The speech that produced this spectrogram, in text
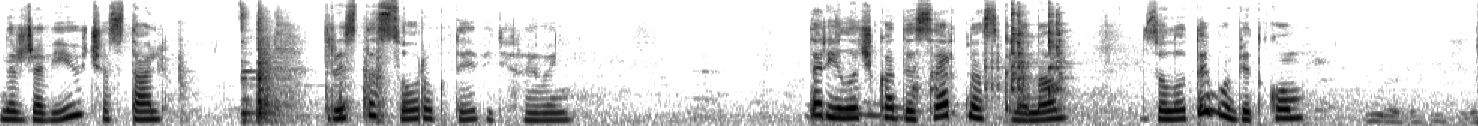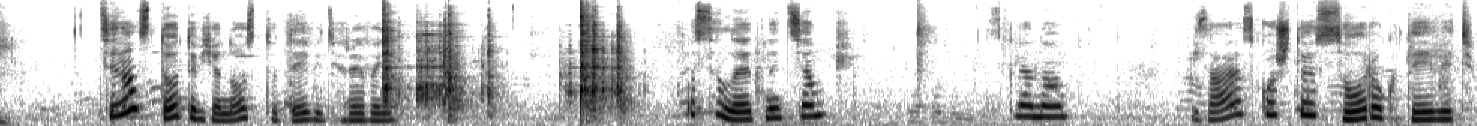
нержавіюча сталь 349 гривень. Тарілочка десертна скляна з золотим обідком. Ціна 199 гривень. Оселедниця скляна. Зараз коштує 49.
